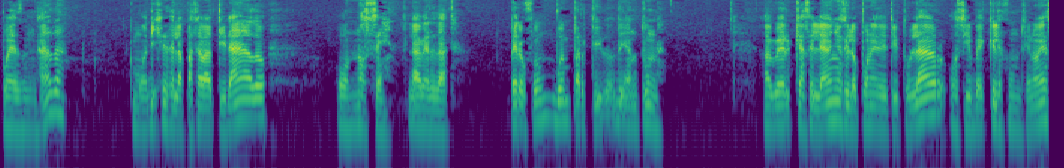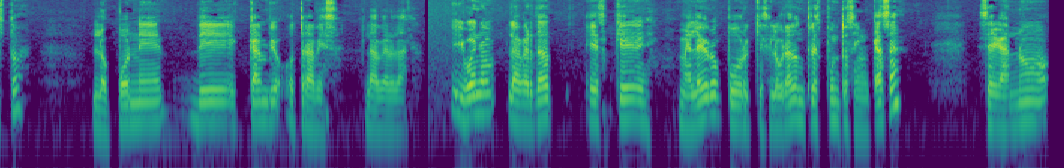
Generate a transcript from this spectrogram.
pues nada, como dije, se la pasaba tirado o no sé, la verdad. Pero fue un buen partido de Antuna. A ver qué hace año si lo pone de titular o si ve que le funcionó esto, lo pone de cambio otra vez, la verdad. Y bueno, la verdad es que me alegro porque se lograron tres puntos en casa. Se ganó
